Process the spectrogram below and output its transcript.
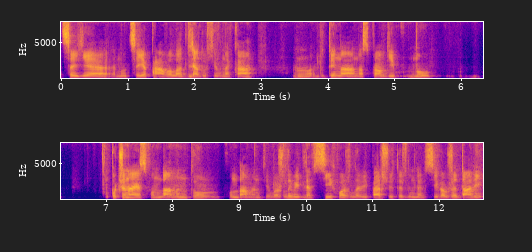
це є, ну, це є правила для духівника ну, людина насправді ну, починає з фундаменту. Фундамент є важливий для всіх важливий. Перший тиждень для всіх, а вже далі,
